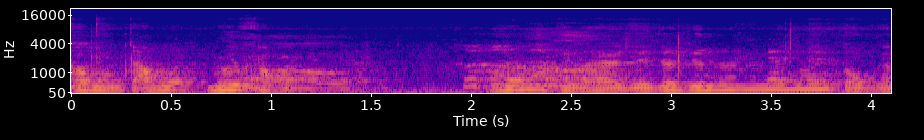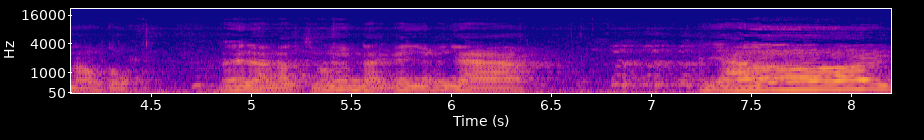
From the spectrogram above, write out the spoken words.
không trong á. Nước không à. Nước kêu là vậy cho chứ nó, nó, nó tụt cái não tụt đây là lập xưởng em này cái cả nhà. Cả nhà ơi!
